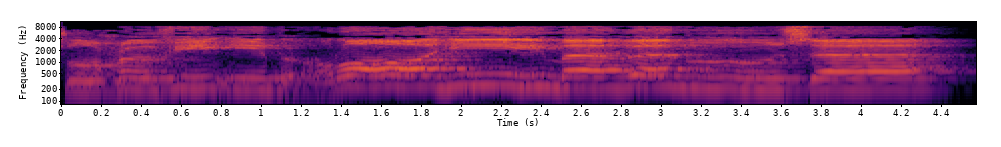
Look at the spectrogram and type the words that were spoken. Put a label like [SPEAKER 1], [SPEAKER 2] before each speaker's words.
[SPEAKER 1] صحف إبراهيم وموسى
